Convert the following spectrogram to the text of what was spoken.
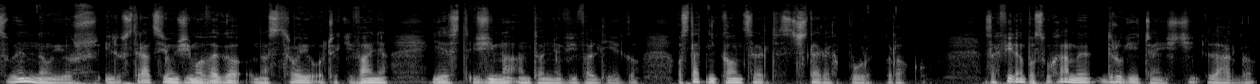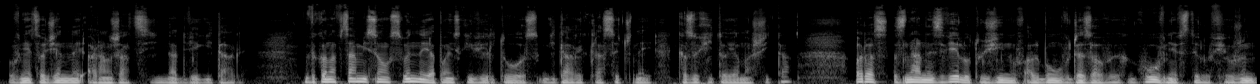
Słynną już ilustracją zimowego nastroju oczekiwania jest Zima Antonio Vivaldiego. Ostatni koncert z czterech pór roku. Za chwilę posłuchamy drugiej części Largo w niecodziennej aranżacji na dwie gitary. Wykonawcami są słynny japoński wirtuos gitary klasycznej Kazuhito Yamashita oraz znany z wielu tuzinów albumów jazzowych, głównie w stylu fusion,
